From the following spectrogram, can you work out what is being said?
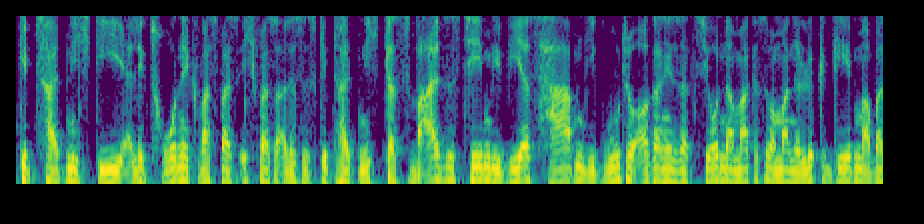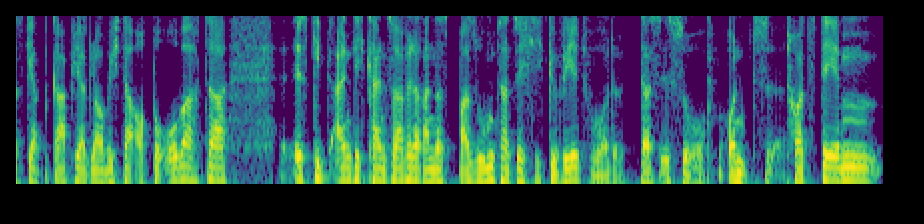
gibt's halt nicht die Elektronik, was weiß ich was alles. Es gibt halt nicht das Wahlsystem, wie wir es haben, die gute Organisation. Da mag es immer mal eine Lücke geben, aber es gab, gab ja, glaube ich, da auch Beobachter. Es gibt eigentlich keinen Zweifel daran, dass Basum tatsächlich gewählt wurde. Das ist so. Und trotzdem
